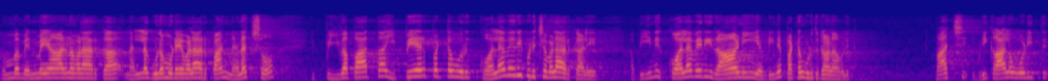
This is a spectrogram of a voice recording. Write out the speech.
ரொம்ப மென்மையானவளாக இருக்கா? நல்ல குணமுடையவளா இருப்பான்னு நினச்சோம். இப்போ இவ பார்த்தா இப்பேற்பட்ட ஒரு கொலவெறி பிடிச்சவளா இருக்காளே அப்படின்னு கொலவெறி ராணி அப்படின்னே பட்டம் கொடுத்துட்டாளாம் அவளுக்கு. ஆச்சு இப்படி காலம் ஓடித்து.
